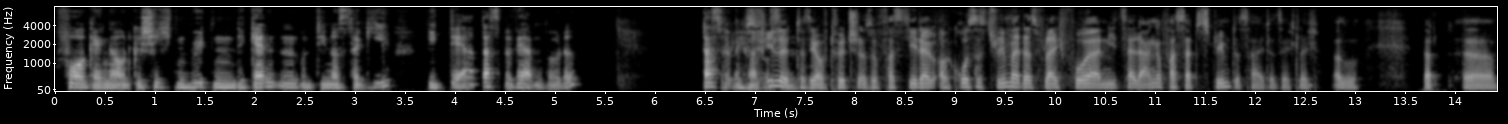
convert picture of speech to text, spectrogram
Vorgänger und Geschichten, Mythen, Legenden und die Nostalgie, wie der das bewerten würde. Das Da würde mich mal viele interessieren. tatsächlich auf Twitch. Also fast jeder auch große Streamer, der es vielleicht vorher nie Zelda angefasst hat, streamt es halt tatsächlich. Also das äh,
